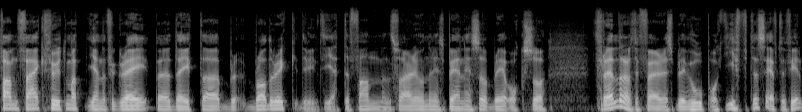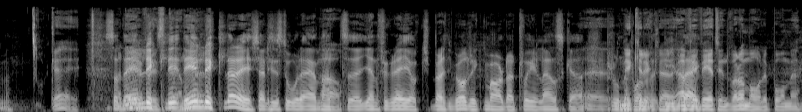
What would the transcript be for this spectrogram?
fun fact, förutom att Jennifer Grey började dejta Br- Broderick, det är inte jättefun, men så är det under inspelningen, så blev också föräldrarna till Ferris blev ihop och gifte sig efter filmen. Okej. Så Ja, det, är en lycklig, det är en eh, lyckligare kärlekshistoria än Ja. att eh, Jennifer Grey och Bertie Broderick mördar två irländska Eh, mycket lyckligare. Ja, vi vet ju inte vad de håller på med,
